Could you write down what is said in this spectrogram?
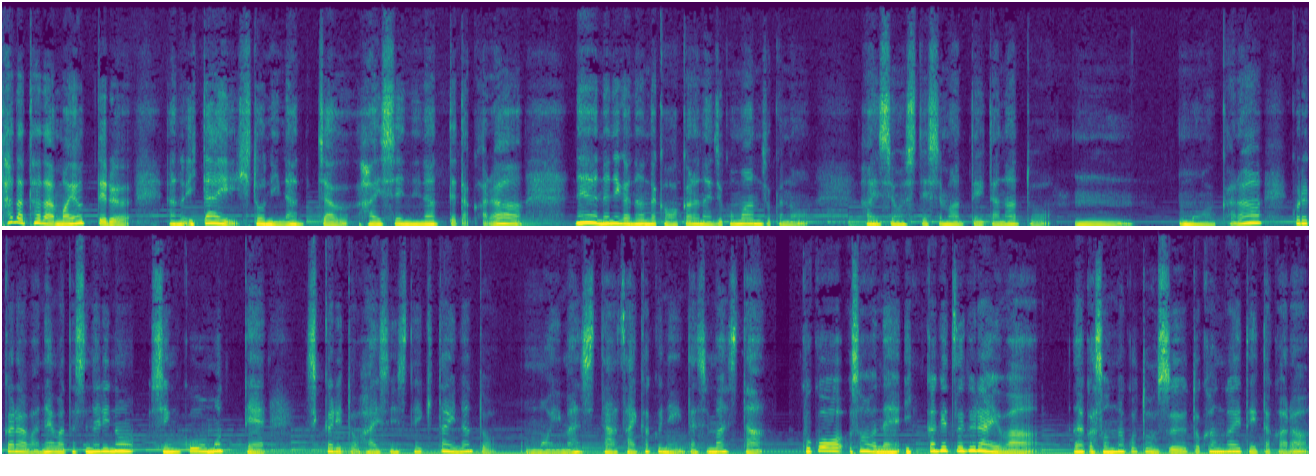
ただただ迷ってるあの痛い人になっちゃう配信になってたからね何が何だかわからない自己満足の配信をしてしまっていたなとうん思うからこれからはね私なりの信仰を持ってしっかりと配信していきたいなと思いました。再確認いたしました。ここそうね1ヶ月ぐらいはなんかそんなことをずっと考えていたから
